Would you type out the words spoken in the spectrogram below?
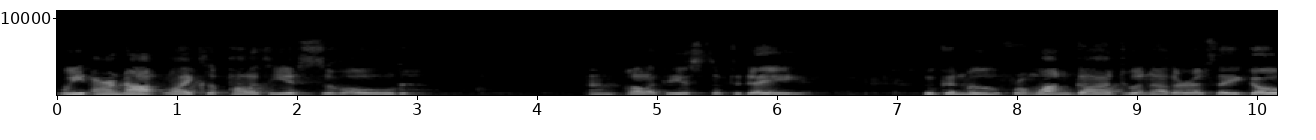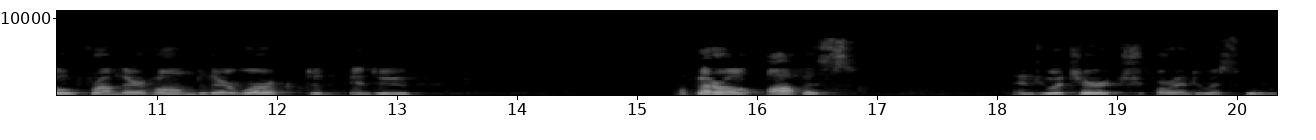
We are not like the polytheists of old and polytheists of today who can move from one God to another as they go from their home to their work to into a federal office, into a church, or into a school.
